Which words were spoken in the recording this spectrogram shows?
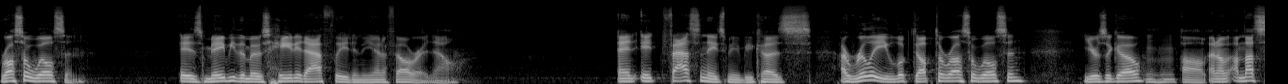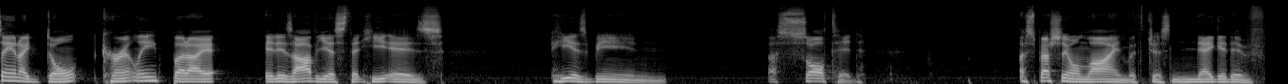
Russell Wilson is maybe the most hated athlete in the NFL right now. And it fascinates me because I really looked up to Russell Wilson years ago. Um, and I'm, I'm not saying I don't currently, but I it is obvious that he is he is being assaulted especially online with just negative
